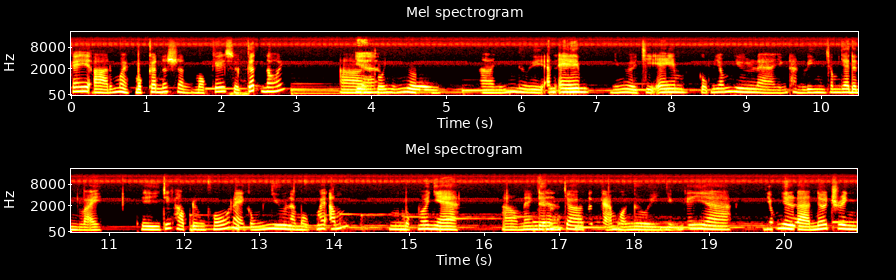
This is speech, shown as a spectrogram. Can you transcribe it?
cái à, đúng rồi, một connection, một cái sự kết nối, à, Yeah. của những người, à, những người anh em, những người chị em cũng giống như là những thành viên trong gia đình vậy. Thì triết học đường phố này cũng như là một mái ấm, một ngôi nhà, ờ, mang đến Yeah. cho tất cả mọi người những cái, a, giống như là nurturing,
